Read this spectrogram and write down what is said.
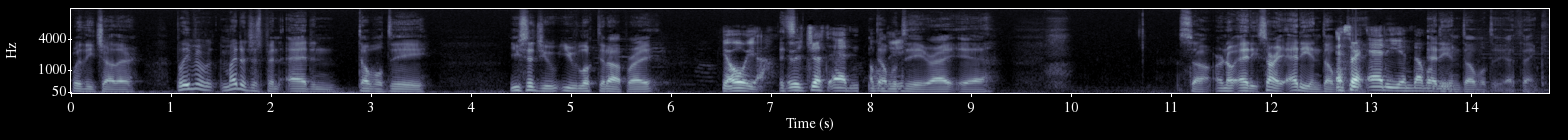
with each other. I believe it, was- it might have just been Ed and Double D. You said you, you looked it up, right? Oh yeah. It's it was just Ed and Double, Double D. D, right? Yeah. So, or no, Eddy. Sorry, Eddy and Double right, D. Eddy and Double Eddy D. and Double D, I think.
